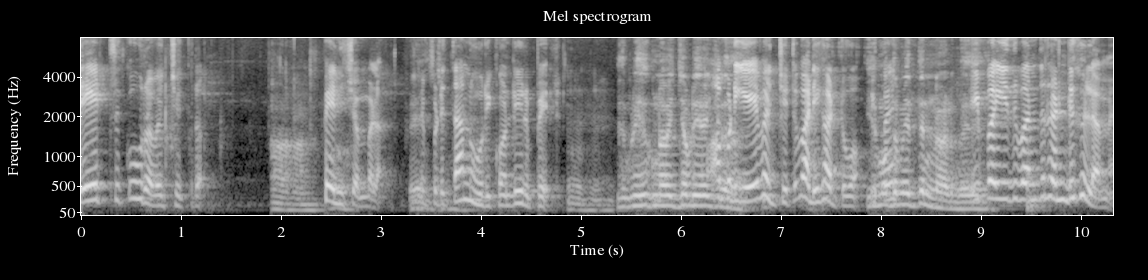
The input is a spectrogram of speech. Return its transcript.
டேட்ஸுக்கு ஊற வச்சுக்கிறோம். பெரிச்சம்பளம் இப்படித்தான் ஊறிக்கொண்டு வச்சு அப்படியே வச்சுட்டு வடிகட்டுவோம். இப்போ இது? வந்து ரெண்டு கிழமை.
